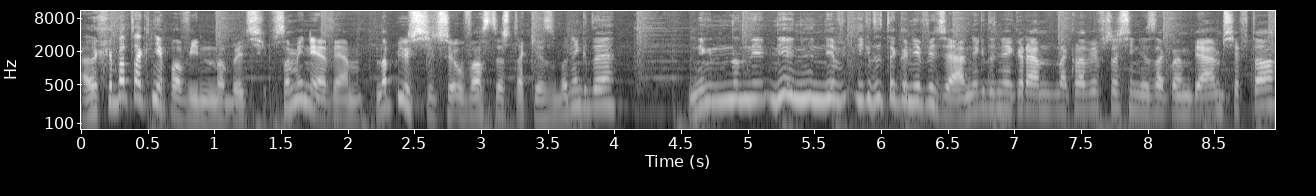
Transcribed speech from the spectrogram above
ale chyba tak nie powinno być. W sumie nie wiem. Napiszcie, czy u was też tak jest, bo nigdy... No, nie, nie, nie, nigdy tego nie wiedziałem, nigdy nie grałem na klawie wcześniej, nie zagłębiałem się w to.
